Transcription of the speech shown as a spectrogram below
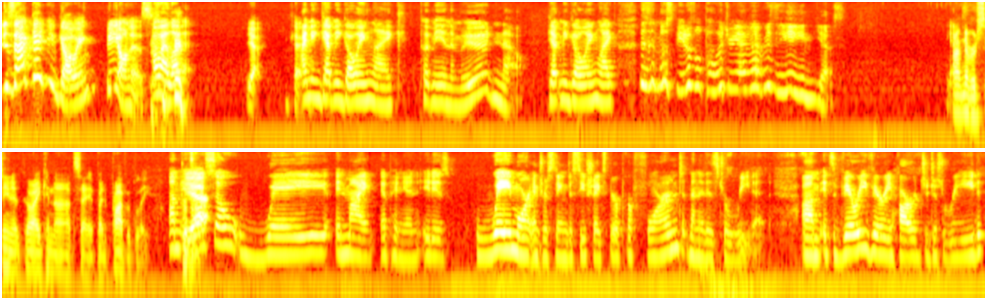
does that get you going? Be honest. Oh, I love it. yeah. Okay. I mean, get me going, like put me in the mood. No, get me going, like this is the most beautiful poetry I've ever seen. Yes. Yes. I've never seen it, so I cannot say, it, but probably. Um, it's Yeah. also way, in my opinion, it is way more interesting to see Shakespeare performed than it is to read it. Um, it's very, very hard to just read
